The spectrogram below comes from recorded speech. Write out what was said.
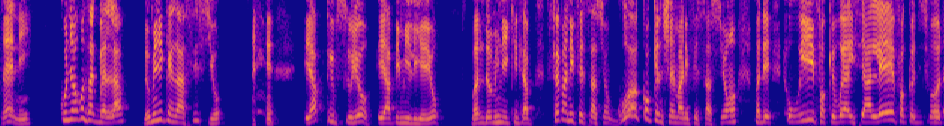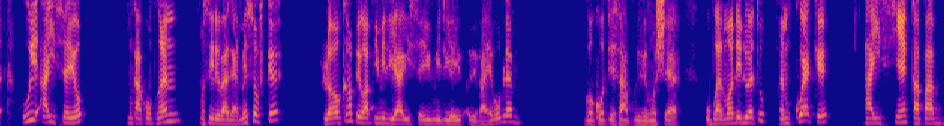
Meni, kounya kon sak bel la, Dominicain raciste yo, y ap trip yo, y ap humilié yo. Bon Dominicain kap fait manifestation, gros koken chen manifestation, m'a dit, oui, faut que vous haïtiens aller, faut que oui, haïtien yo, m'ka comprendre, on sait de bagay, mais sauf que, lor kamp yo ap humilié haïtien, humilié, y pas de problème. Gon côté ça privé mon cher, ou pral morde douet tout, même quoi que haïtien capable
